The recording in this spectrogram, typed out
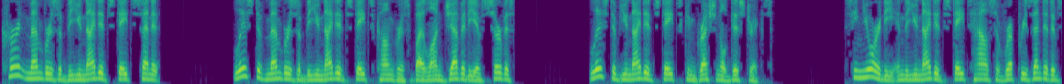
Current members of the United States Senate. List of members of the United States Congress by longevity of service. List of United States congressional districts. Seniority in the United States House of Representatives.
